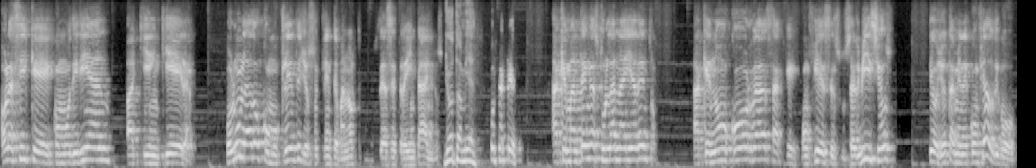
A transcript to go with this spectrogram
ahora sí que, como dirían, a quien quiera. Por un lado, como cliente, yo soy cliente de Banorte hace 30 años. Yo también. O sea que, a que mantengas tu lana ahí adentro, a que no corras, a que confíes en sus servicios. Digo, yo también he confiado, digo,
